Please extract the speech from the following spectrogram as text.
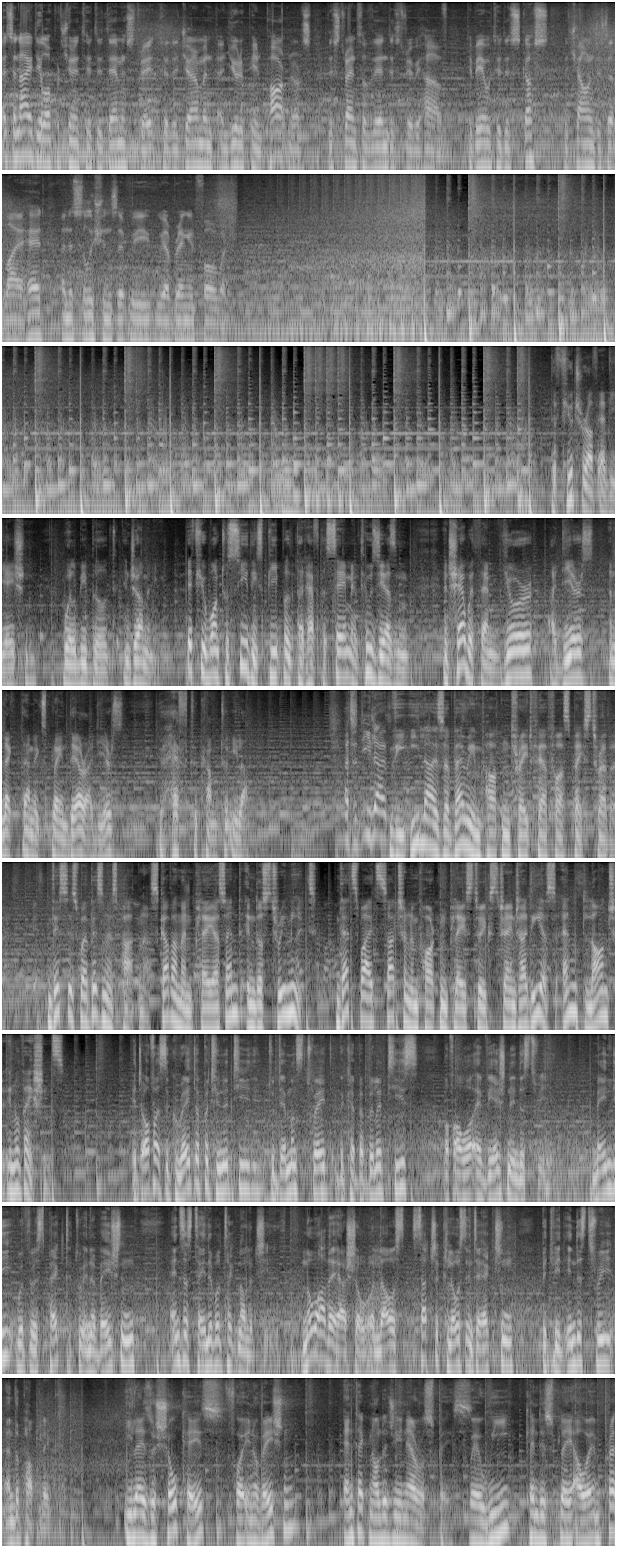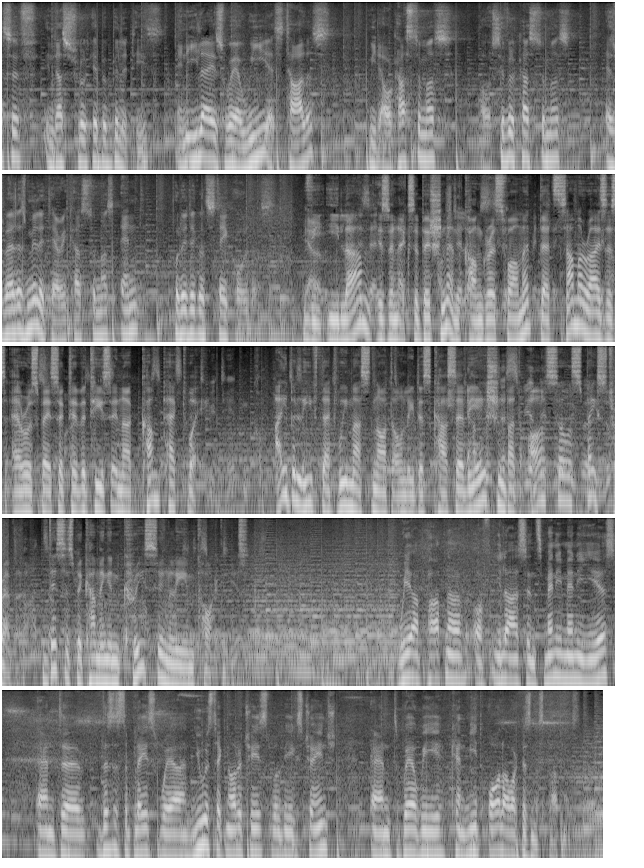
It's an ideal opportunity to demonstrate to the German and European partners the strength of the industry we have, to be able to discuss the challenges that lie ahead and the solutions that we, we are bringing forward. The future of aviation will be built in Germany. If you want to see these people that have the same enthusiasm and share with them your ideas and let them explain their ideas, you have to come to ILA. The ILA is a very important trade fair for space travel. This is where business partners, government players and industry meet. That's why it's such an important place to exchange ideas and launch innovations. It offers a great opportunity to demonstrate the capabilities of our aviation industry, mainly with respect to innovation and sustainable technology. No other air show allows such a close interaction between industry and the public. ILA is a showcase for innovation and technology in aerospace, where we can display our impressive industrial capabilities. And ILA is where we, as Thales, meet our customers, our civil customers, as well as military customers and political stakeholders. The ILA is an exhibition and congress format that summarizes aerospace activities in a compact way. I believe that we must not only discuss aviation but also space travel. This is becoming increasingly important. We are partner of ILA since many, many years and uh, this is the place where newest technologies will be exchanged and where we can meet all our business partners.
